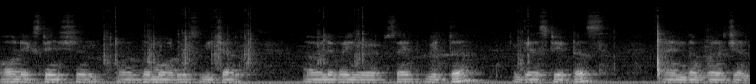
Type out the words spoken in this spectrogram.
all extension or the modules which are available in your website with the their status and the version.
